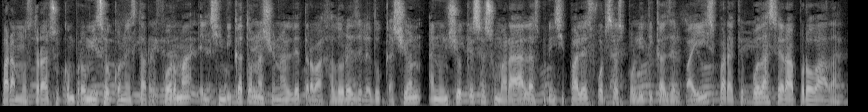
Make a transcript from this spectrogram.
para mostrar su compromiso con esta reforma, el Sindicato Nacional de Trabajadores de la Educación anunció que se sumará a las principales fuerzas políticas del país para que pueda ser aprobada.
